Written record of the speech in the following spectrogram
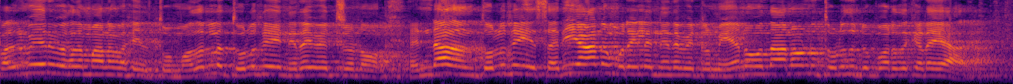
பல்வேறு விதமான வகையில் தொ- முதல்ல தொழுகையை நிறைவேற்றணும். ரெண்டாவது அந்த தொழுகையை சரியான முறையில் நிறைவேற்றணும். ஏனோ தானோன்னு தொழுதுட்டு போறது கிடையாது.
